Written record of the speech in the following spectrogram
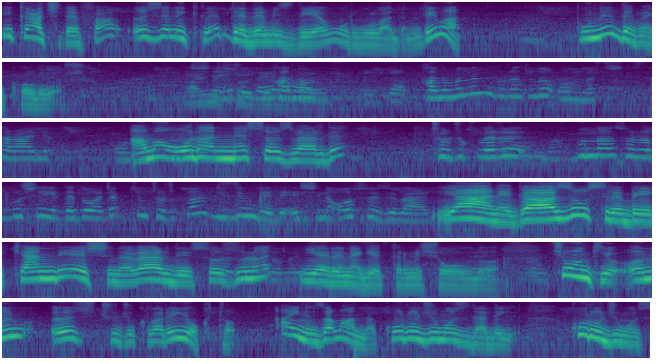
birkaç defa özellikle dedemiz diye vurguladım değil mi? Bu ne demek oluyor? Şey, hanım, hanımının buralı olması işte saraylı olması. Ama ona ne söz verdi? Çocukları bundan sonra bu şehirde doğacak tüm çocuklar bizim dedi. Eşine o sözü verdi. Yani Gazi Usre Bey kendi eşine verdiği sözünü yerine getirmiş oldu. Çünkü onun öz çocukları yoktu. Aynı zamanda kurucumuz da değil. Kurucumuz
